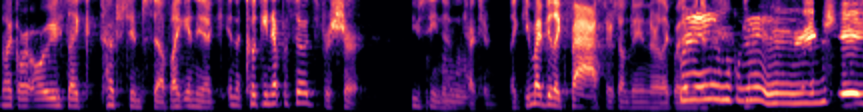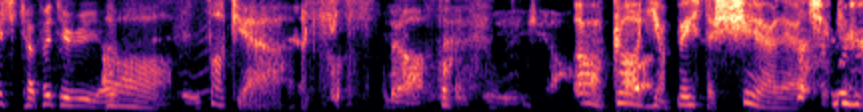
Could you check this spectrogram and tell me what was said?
like, or, or he's like touched himself, like in the in the cooking episodes for sure. You've seen them Mm. touch him, like you might be like fast or something, or like whatever. British cafeteria. Oh fuck yeah! Yeah, fucking please, Oh god, you beast the shit out of that chicken.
